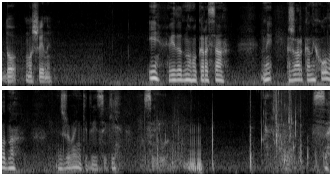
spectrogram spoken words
до машини. І від одного карася не жарко, не холодно. Він живенький, дивіться, який. Це Юра. Все,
